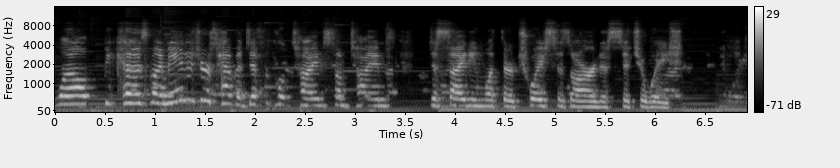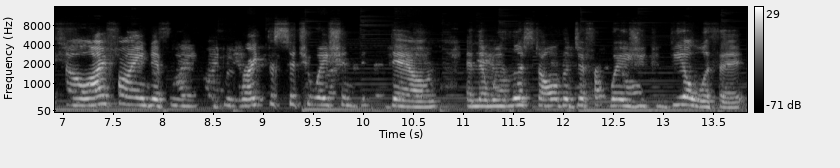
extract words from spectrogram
Well, because my managers have a difficult time sometimes deciding what their choices are in a situation. So I find if we if we write the situation down and then we list all the different ways you can deal with it,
